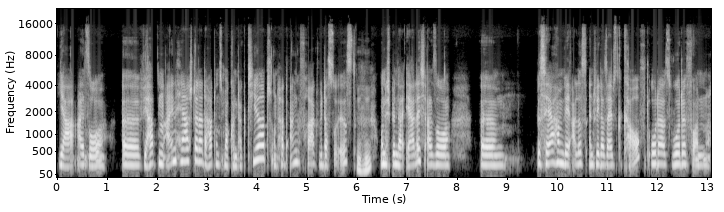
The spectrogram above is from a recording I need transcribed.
Ja, also äh, wir hatten einen Hersteller, der hat uns mal kontaktiert und hat angefragt, wie das so ist. Mhm. Und ich bin da ehrlich, also ähm, Bisher haben wir alles entweder selbst gekauft oder es wurde von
